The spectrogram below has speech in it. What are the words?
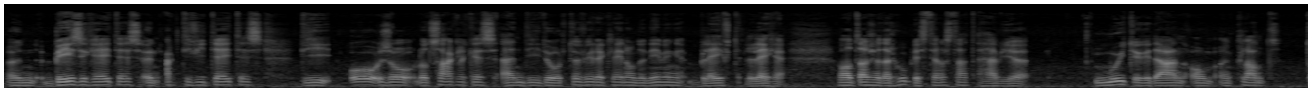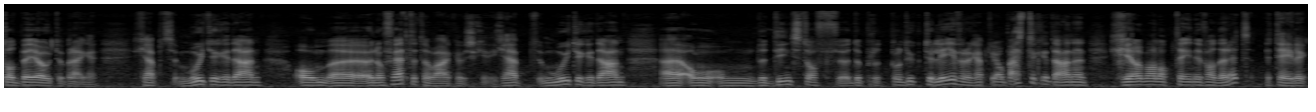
een bezigheid is, een activiteit is die oh zo noodzakelijk is en die door te vele kleine ondernemingen blijft liggen. Want als je daar goed bij stilstaat, heb je moeite gedaan om een klant tot bij jou te brengen. Je hebt moeite gedaan om uh, een offerte te maken misschien. Je hebt moeite gedaan uh, om, om, de dienst of de product te leveren. Je hebt jouw beste gedaan en helemaal op het einde van de rit uiteindelijk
